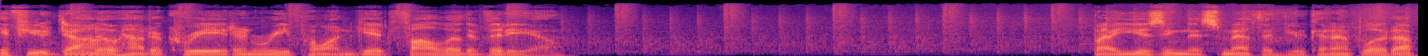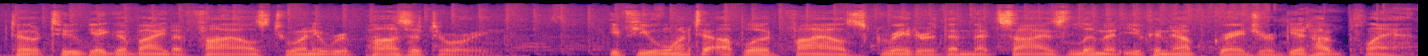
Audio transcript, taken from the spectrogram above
If you don't know how to create an repo on Git follow the video. By using this method you can upload up to 2 GB of files to any repository. If you want to upload files greater than that size limit you can upgrade your GitHub plan.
